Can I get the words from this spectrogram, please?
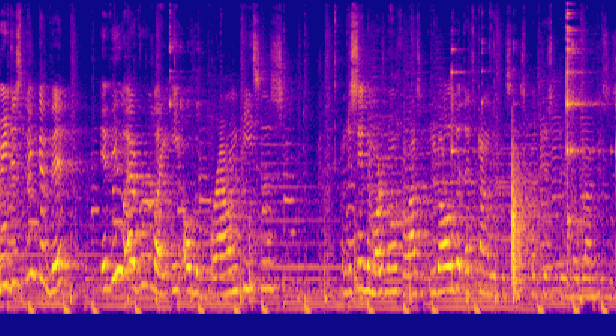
Mean, just think of it. If you ever like eat all the brown pieces and just save the marshmallow for last and eat all of it, that's kind of what this is. But just there's no brown pieces.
